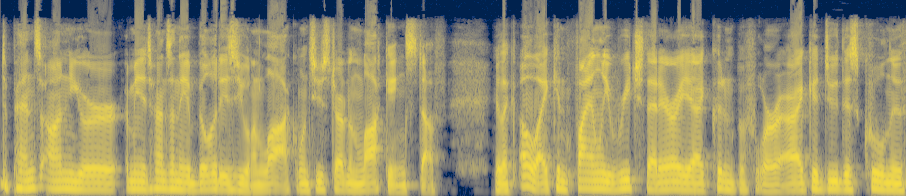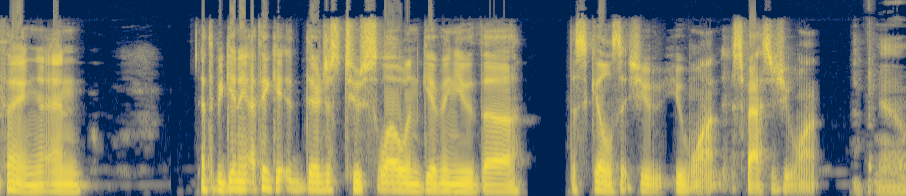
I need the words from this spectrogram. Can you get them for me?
depends on your, I mean, it depends on the abilities you unlock. Once you start unlocking stuff, you're like, oh, I can finally reach that area I couldn't before. Or I could do this cool new thing. And at the beginning, I think it, they're just too slow in giving you the the skills that you you want as fast as you want. Yeah.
